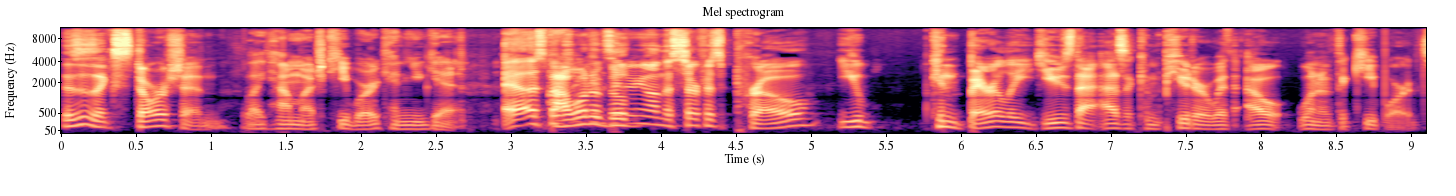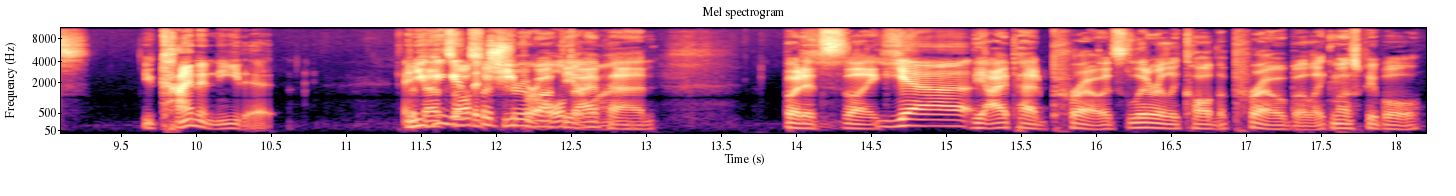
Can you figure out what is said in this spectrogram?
This is extortion. like, how much keyboard can you get? Uh, Especially wanna build- considering on the Surface Pro, you can barely use that as a computer without one of the keyboards. You kind of need it, and you that's can get also the cheaper true about older the one. iPad. But it's like Yeah, the iPad Pro. It's literally called the Pro, but like most people.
